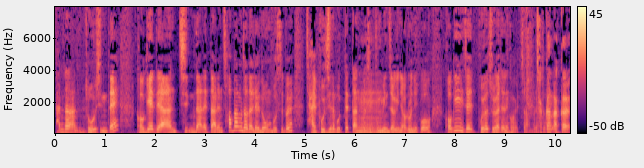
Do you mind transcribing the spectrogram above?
판단 좋으신데 거기에 대한 진단에 따른 처방전을 내놓은 모습을 잘 보지는 못했다는 것이 음. 국민적인 여론이고 거기 이제 보여줘야 되는 거겠죠. 아무래도. 잠깐 아까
